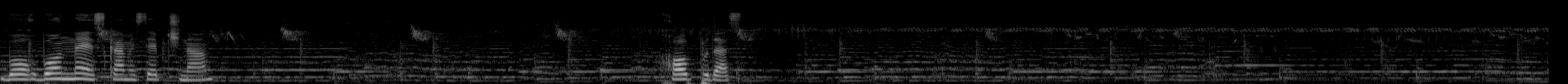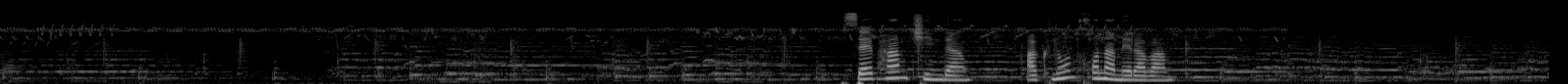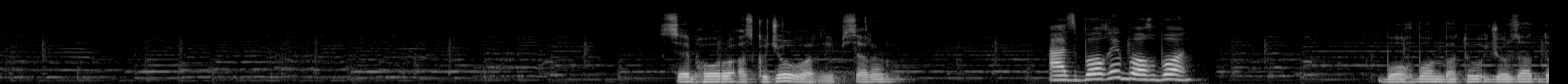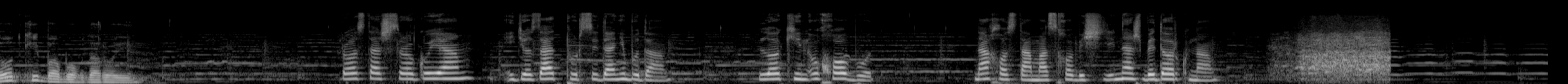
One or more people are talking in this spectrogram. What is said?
боғбон нест каме себ чинам? Хоб будааст. Себ ҳам чиндам. Акнун хона меравам себҳоро аз куҷо овардӣ писарам аз боғи боғбон боғбон ба ту иҷозат дод ки ба боғ дароӣ росташро гӯям иҷозат пурсиданӣ будам локин ӯ хоб буд нахостам аз хоби ширинаш бедор кунам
